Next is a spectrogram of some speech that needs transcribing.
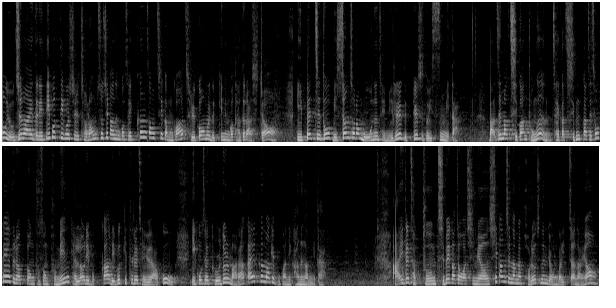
또 요즘 아이들이 띠부띠부실처럼 수집하는 것에 큰 성취감과 즐거움을 느끼는 거 다들 아시죠? 이 배지도 미션처럼 모으는 재미를 느낄 수도 있습니다. 마지막 지관통은 제가 지금까지 소개해드렸던 구성품인 갤러리북과 리브키트를 제외하고 이곳에 돌돌 말아 깔끔하게 보관이 가능합니다. 아이들 작품 집에 가져가시면 시간 지나면 버려지는 경우가 있잖아요.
